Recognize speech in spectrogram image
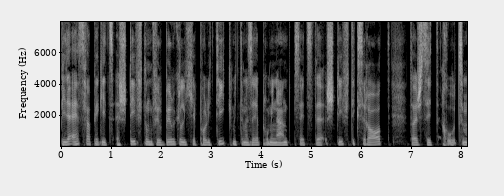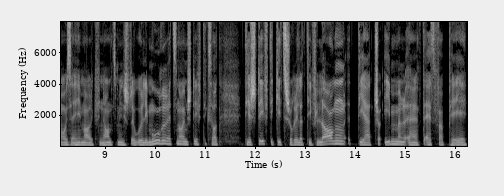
Bei der SVP gibt es eine Stiftung für bürgerliche Politik mit einem sehr prominent besetzten Stiftungsrat. Da ist seit kurzem unser ehemaliger Finanzminister Uli Maurer jetzt noch im Stiftungsrat. Die Stiftung gibt es schon relativ lang. Die hat schon immer äh, die SVP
